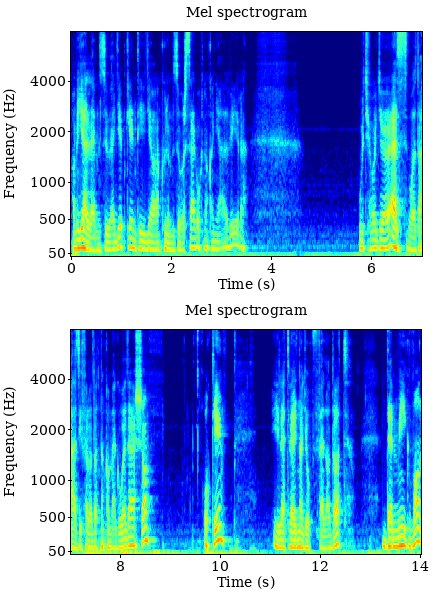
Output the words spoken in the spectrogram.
ami jellemző egyébként így a különböző országoknak a nyelvére. Úgyhogy ez volt a házi feladatnak a megoldása. Oké, okay. illetve egy nagyobb feladat, de még van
